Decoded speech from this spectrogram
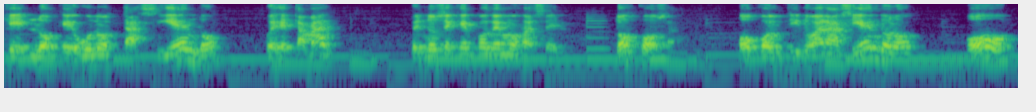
que lo que uno está haciendo, pues está mal. Pues no sé qué podemos hacer. Dos cosas. O continuar haciéndolo o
